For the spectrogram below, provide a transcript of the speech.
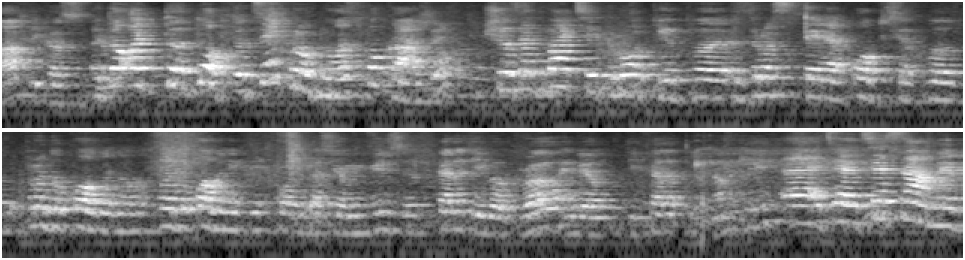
up because То, от, то- тобто цей прогноз покаже, що за 20 років е, зросте обсяг е, продукованого, продукованих відходів. because your municipality will grow and will develop economically. Е, Це, це саме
